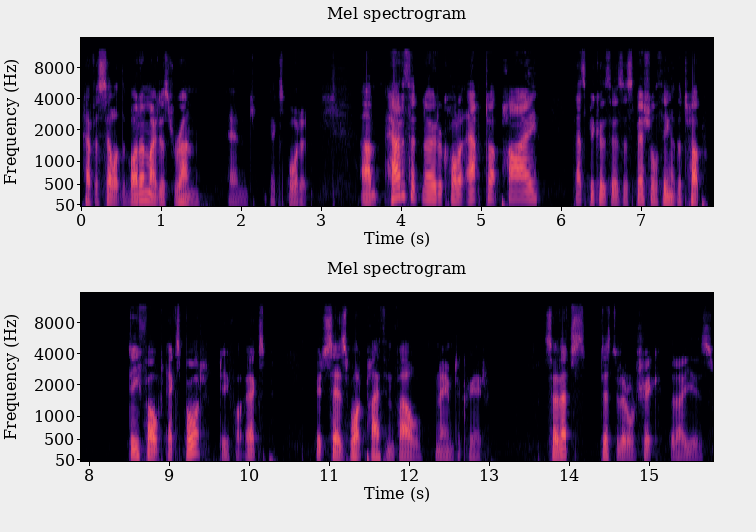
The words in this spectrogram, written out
have a cell at the bottom, I just run and export it. Um, how does it know to call it app.py? That's because there's a special thing at the top, default export, default exp, which says what Python file name to create. So that's just a little trick that I use.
